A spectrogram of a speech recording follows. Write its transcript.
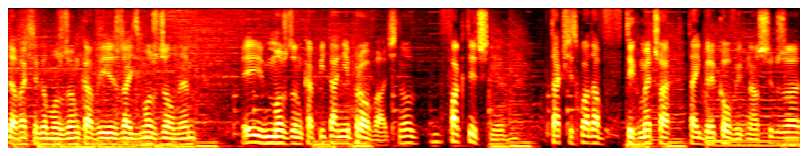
dawać tego możdżonka, wyjeżdżać z możdżonem. Yy, Możdżon kapitanie prowadź. No faktycznie, tak się składa w tych meczach tiebreakowych naszych, że,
